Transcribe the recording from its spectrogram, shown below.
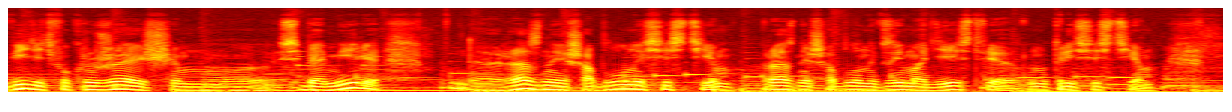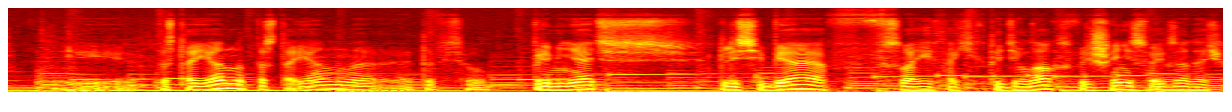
видеть в окружающем э, себя мире э, разные шаблоны систем, разные шаблоны взаимодействия внутри систем. И постоянно, постоянно это все применять для себя в своих каких-то делах, в решении своих задач.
